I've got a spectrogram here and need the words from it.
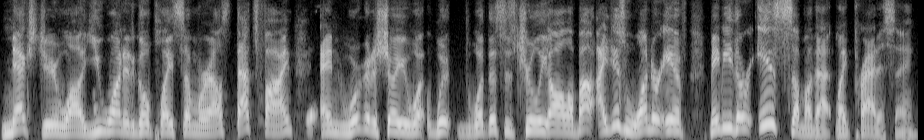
next year while you wanted to go play somewhere else that's fine. Yeah. and we're going to show you what, what what this is truly all about. I just wonder if maybe there is some of that like pratt is saying.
